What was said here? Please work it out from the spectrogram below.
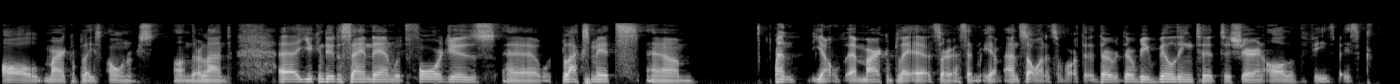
all marketplace owners on their land. Uh, you can do the same then with forges, uh, with blacksmiths. Um, and you know, a marketplace. Uh, sorry, I said yeah, and so on and so forth. There, there'll be building to to share in all of the fees, basically.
